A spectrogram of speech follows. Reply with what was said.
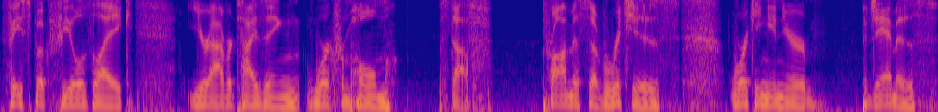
Facebook feels like you're advertising work from home stuff promise of riches working in your pajamas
